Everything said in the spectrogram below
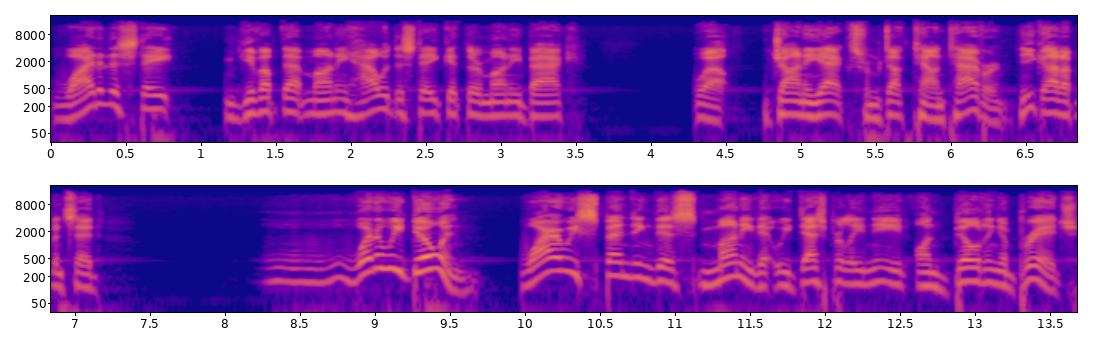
Why did the state give up that money? How would the state get their money back? Well, Johnny X from Ducktown Tavern, he got up and said, What are we doing? Why are we spending this money that we desperately need on building a bridge?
